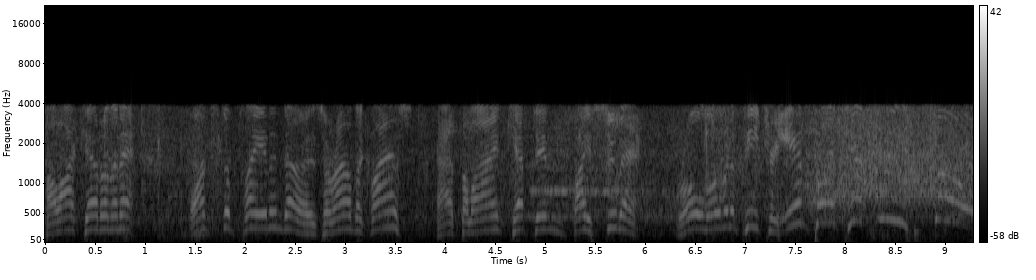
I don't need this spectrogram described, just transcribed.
Halak out of the net. Wants to play it and does. Around the glass. At the line. Kept in by Subban. Rolled over to Petry. In front. Tip. Scores!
